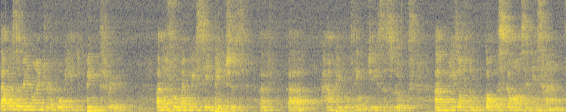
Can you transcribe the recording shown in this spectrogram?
that was a reminder of what he'd been through. And often when we see pictures of uh, how people think Jesus looks, um, he's often got the scars in his hands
